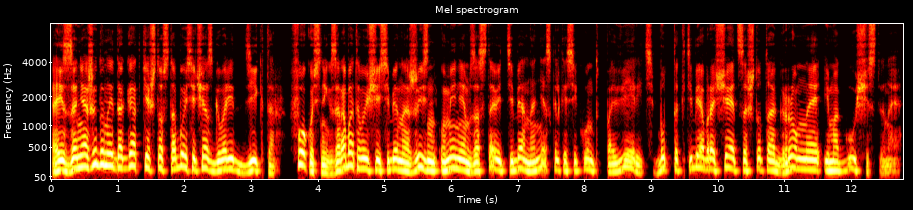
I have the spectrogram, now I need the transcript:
а из-за неожиданной догадки, что с тобой сейчас говорит диктор, фокусник, зарабатывающий себе на жизнь умением заставить тебя на несколько секунд поверить, будто к тебе обращается что-то огромное и могущественное,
